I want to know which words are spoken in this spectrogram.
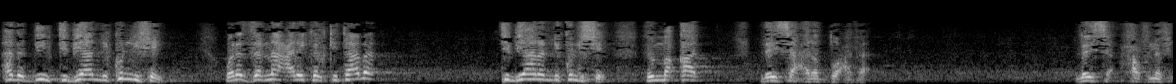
هذا الدين تبيان لكل شيء. ونزلنا عليك الكتاب تبيانا لكل شيء. ثم قال ليس على الضعفاء. ليس حرف نفي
